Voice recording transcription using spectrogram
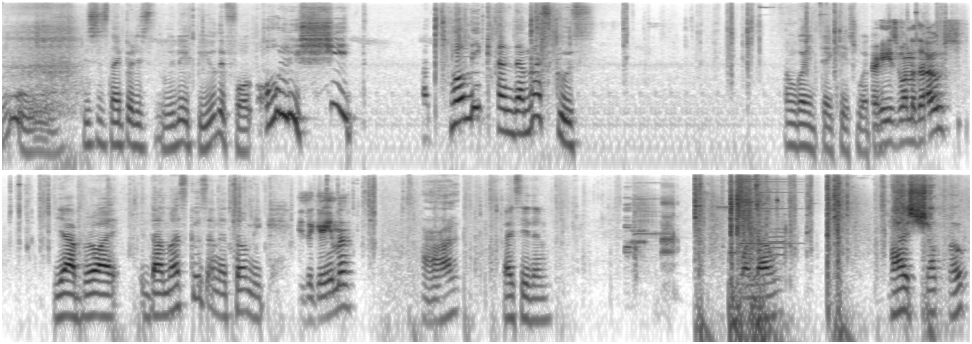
Ooh, this sniper is really beautiful. Holy shit! Atomic and Damascus. I'm going to take his weapon. he's one of those. Yeah, bro, I, Damascus and Atomic. He's a gamer. Alright. I see them. One down. Nice shot though.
